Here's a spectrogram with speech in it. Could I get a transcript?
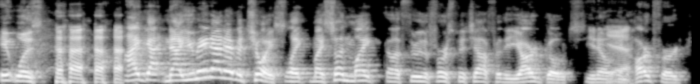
It was I got now. You may not have a choice. Like my son Mike uh, threw the first pitch out for the Yard Goats, you know, Yeah. in Hartford,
